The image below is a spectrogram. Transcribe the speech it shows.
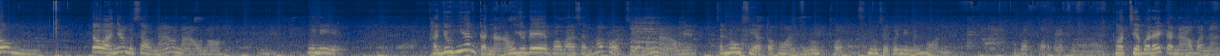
ล่มแต่ว่าเนี่ยามมือเสาหนาวหนาวเนาะมื้อนี้ถ้าอยู่เฮียนก็หนาวอยู่เด้ เพราะว่าสันเฮาถอดเสียมันหนาวแม่สันนุ่งเสียก็ร้อนสันนุ่งถอดนุ่งเสียเพิ่นนี่มันร้อนเพราะว่าถอดได้คุณหมอถอดเสียบ่ได้ก็หนาวบัดนั้น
